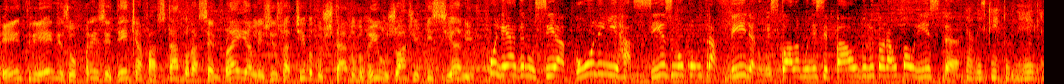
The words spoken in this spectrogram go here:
Entre eles, o presidente afastado da Assembleia Legislativa do Estado do Rio, Jorge Pisciani. Mulher denuncia bullying e racismo contra a filha numa escola municipal do litoral paulista. Tava escrito negra,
